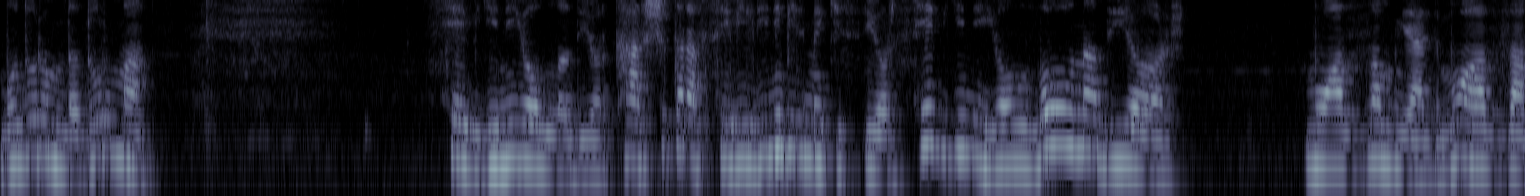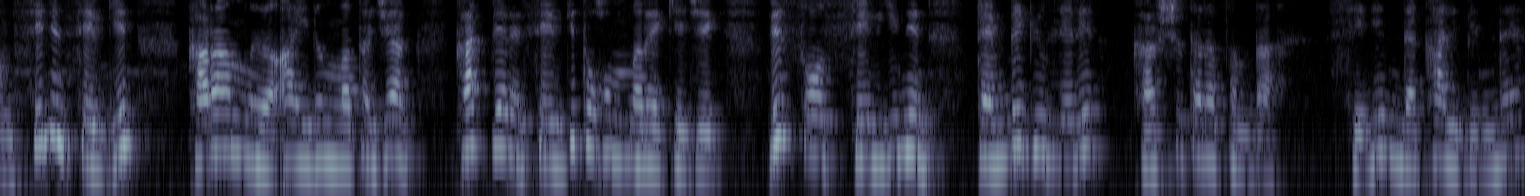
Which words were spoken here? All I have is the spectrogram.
Bu durumda durma. Sevgini yolla diyor. Karşı taraf sevildiğini bilmek istiyor. Sevgini yolla ona diyor. Muazzam geldi muazzam. Senin sevgin karanlığı aydınlatacak kalplere sevgi tohumları ekecek ve o sevginin pembe gülleri karşı tarafında senin de kalbinde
